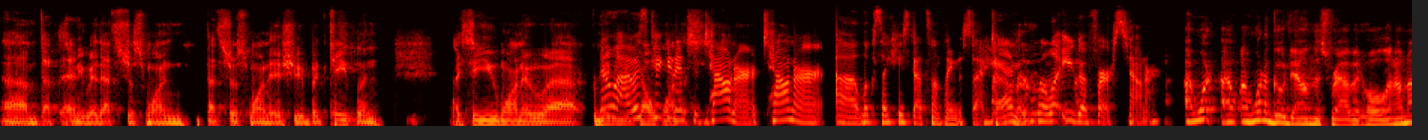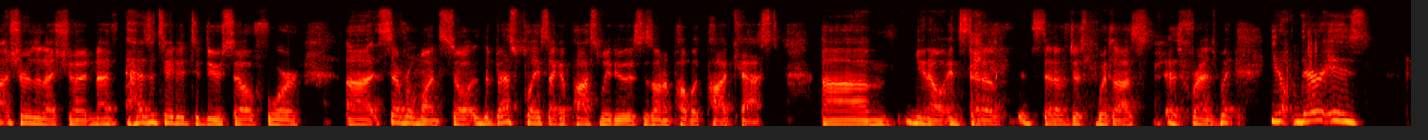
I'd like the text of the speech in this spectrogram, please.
um, that anyway, that's just one that's just one issue. But Caitlin, I see you want to. Uh, No, I was kicking it to s- Towner. Towner uh, looks like he's got something to say. Towner. I'm gonna let you go first, Towner. I want I, I want to go down this rabbit hole, and I'm not sure that I should, and I've hesitated to do so for uh, several months. So the best place I could possibly do this is on a public podcast, um, you know, instead of instead of just with us as friends. But you know, there is,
